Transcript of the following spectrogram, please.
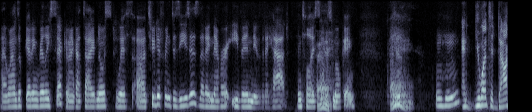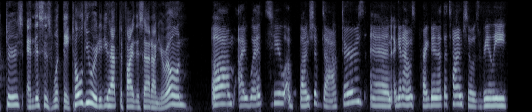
I wound up getting really sick, and I got diagnosed with uh, two different diseases that I never even knew that I had until I stopped Dang. smoking. Dang. hmm And you went to doctors, and this is what they told you, or did you have to find this out on your own? Um, I went to a bunch of doctors, and again, I was pregnant at the time, so it was really,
